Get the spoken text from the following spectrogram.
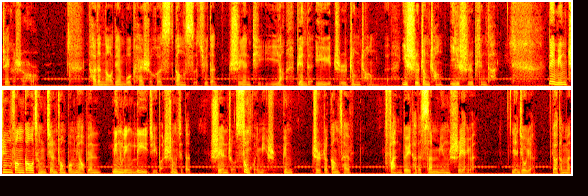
这个时候。他的脑电波开始和刚死去的实验体一样，变得一直正常，一时正常，一时平坦。那名军方高层见状不妙，便命令立即把剩下的实验者送回密室，并指着刚才反对他的三名实验员、研究员，要他们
